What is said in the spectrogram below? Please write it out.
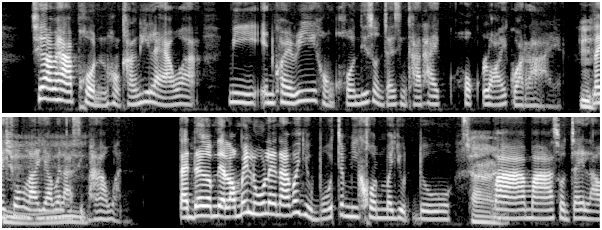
ๆ เชื่อไหมคะผลของครั้งที่แล้วอะมี enquiry ของคนที่สนใจสินค้าไทย 600 กว่ารายอะอืมในช่วงระยะเวลา 15 วัน แต่เดิมเนี่ยเราไม่รู้เลยนะว่าอยู่บูธจะมีคนมาหยุดดูใช่มามาสนใจเรา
